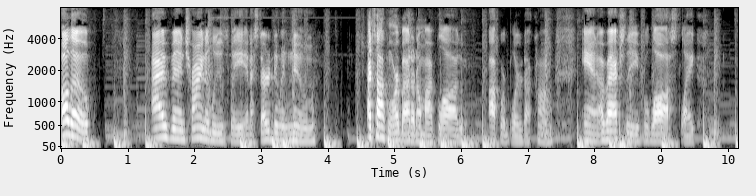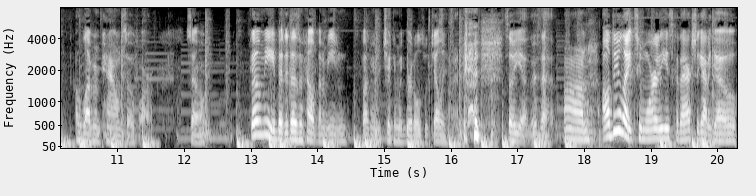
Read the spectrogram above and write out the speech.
Although, I've been trying to lose weight and I started doing Noom. I talk more about it on my blog, awkwardblerd.com. And I've actually lost like 11 pounds so far. So go me, but it doesn't help that I'm eating fucking chicken McGriddles with jelly on it. so yeah, there's that. Um, I'll do like two more of these because I actually got to go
